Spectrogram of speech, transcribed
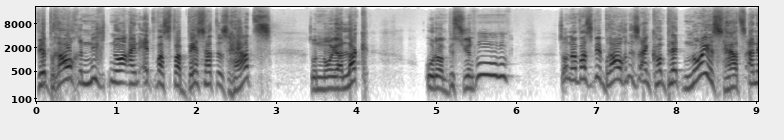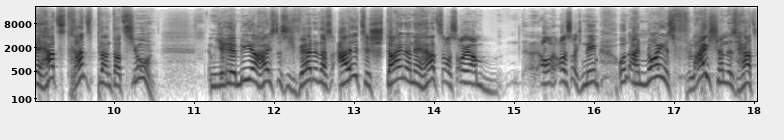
Wir brauchen nicht nur ein etwas verbessertes Herz, so ein neuer Lack oder ein bisschen, hm, sondern was wir brauchen, ist ein komplett neues Herz, eine Herztransplantation. Im Jeremia heißt es, ich werde das alte steinerne Herz aus eurem aus euch nehmen und ein neues fleischernes Herz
